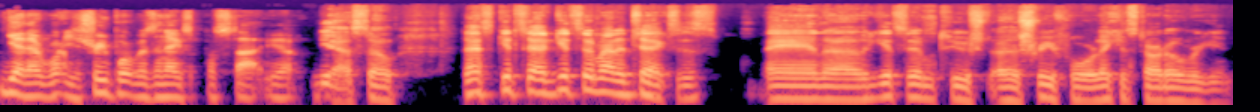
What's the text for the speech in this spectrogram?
Yeah, that Shreveport was the next stop. Yeah. Yeah, so that's gets that gets them out of Texas and uh, gets them to uh, Shreveport. They can start over again.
